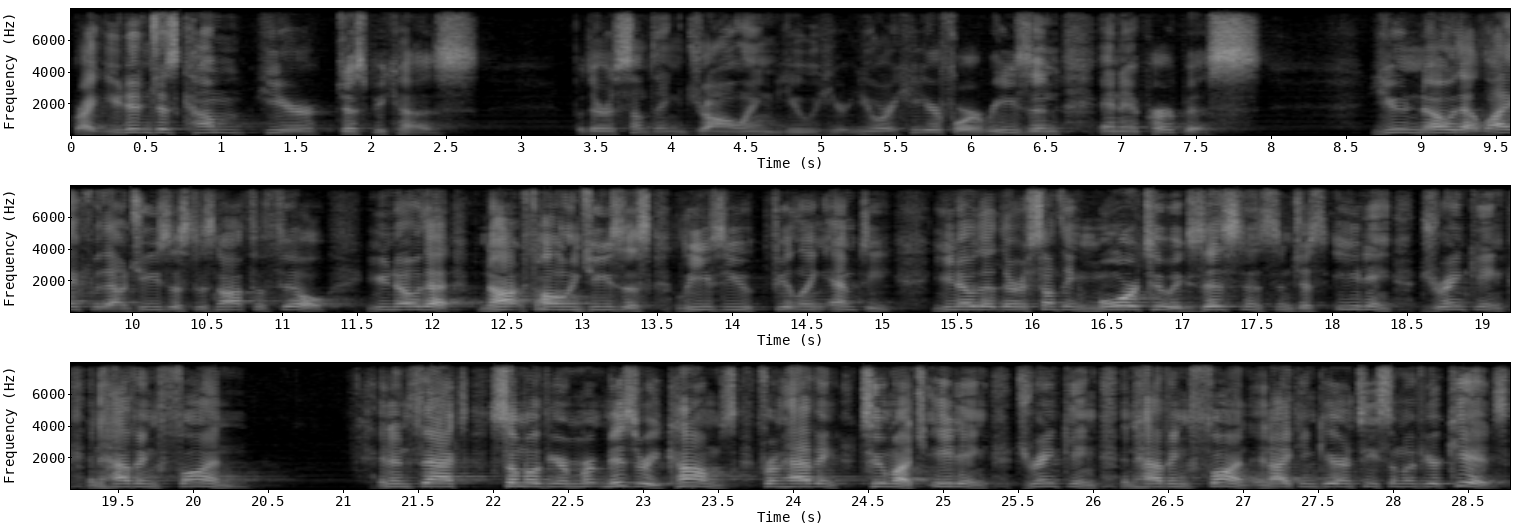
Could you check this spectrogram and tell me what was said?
Right? You didn't just come here just because, but there is something drawing you here. You are here for a reason and a purpose. You know that life without Jesus does not fulfill. You know that not following Jesus leaves you feeling empty. You know that there is something more to existence than just eating, drinking, and having fun. And in fact, some of your misery comes from having too much eating, drinking, and having fun. And I can guarantee some of your kids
